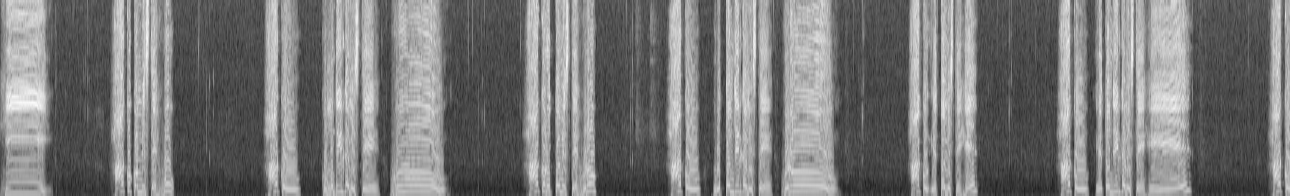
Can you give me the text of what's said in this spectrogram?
హీ. హాకు కొమ్మిస్తే హూ. హాకు కొమ్ము దీర్ఘం ఇస్తే హూ. హాకు వృత్తం ఇస్తే హురు హాకు వృత్తం దీర్ఘం ఇస్తే హురు హాకు ఎత్తం ఇస్తే హే హాకు ఎత్తం దీర్ఘం ఇస్తే హే హాకు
